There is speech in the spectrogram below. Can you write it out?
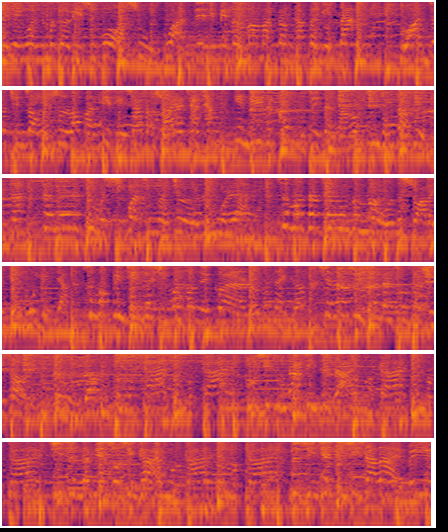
这烟问你们隔壁是过树冠店里面的妈妈桑擦的有三短叫群众武士老板地铁沙场耍呀加强印尼的空母最擅长后金虫造铁无伤他们是我习惯从小就有人模样什么刀枪棍棒我都耍的有模有样什么兵器最喜欢双截棍柔中带刚想要去河南嵩山学少林跟武当怎么开怎么开呼吸吐纳性自在怎么开怎么开启程的免手心开怎么开怎么开日行千里系下来飞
